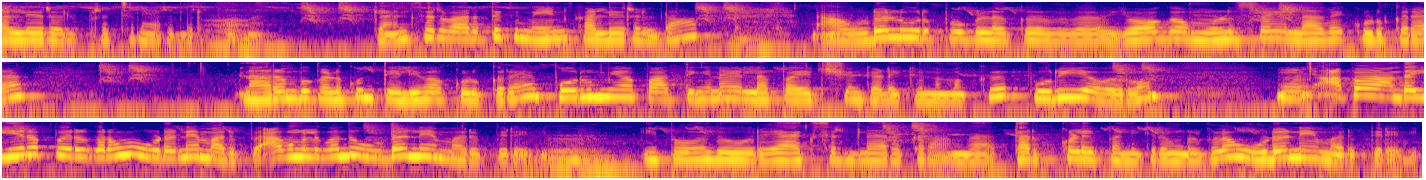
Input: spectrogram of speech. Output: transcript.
கல்லீரல் பிரச்சனை இறந்துருப்பாங்க கேன்சர் வரதுக்கு மெயின் கல்லீரல் தான். நான் உடல் உறுப்புகளுக்கு யோகா முழுசாக எல்லாத்தையும் கொடுக்குறேன். நரம்புகளுக்கும் தெளிவாக கொடுக்குறேன். பொறுமையாக பார்த்தீங்கன்னா எல்லா பயிற்சியும் கிடைக்கும் நமக்கு. புரிய வரும். அப்போ அந்த இறப்பு இருக்கிறவங்க உடனே மறுப்பு. அவங்களுக்கு வந்து உடனே மறுபிறவி. இப்போ வந்து ஒரு ஆக்சிடெண்ட்டில் இருக்கிறாங்க தற்கொலை பண்ணிக்கிறவங்களுக்கெல்லாம் உடனே மறுபிறவி.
